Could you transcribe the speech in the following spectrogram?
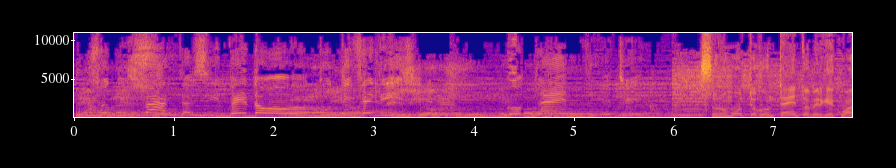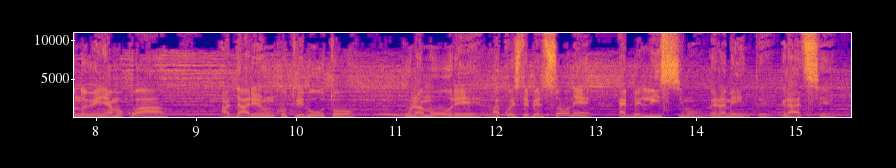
Soddisfatta, sì, vedo tutti felici, contenti. Sì. Sono molto contento perché quando veniamo qua a dare un contributo, un amore a queste persone è bellissimo, veramente. Grazie.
